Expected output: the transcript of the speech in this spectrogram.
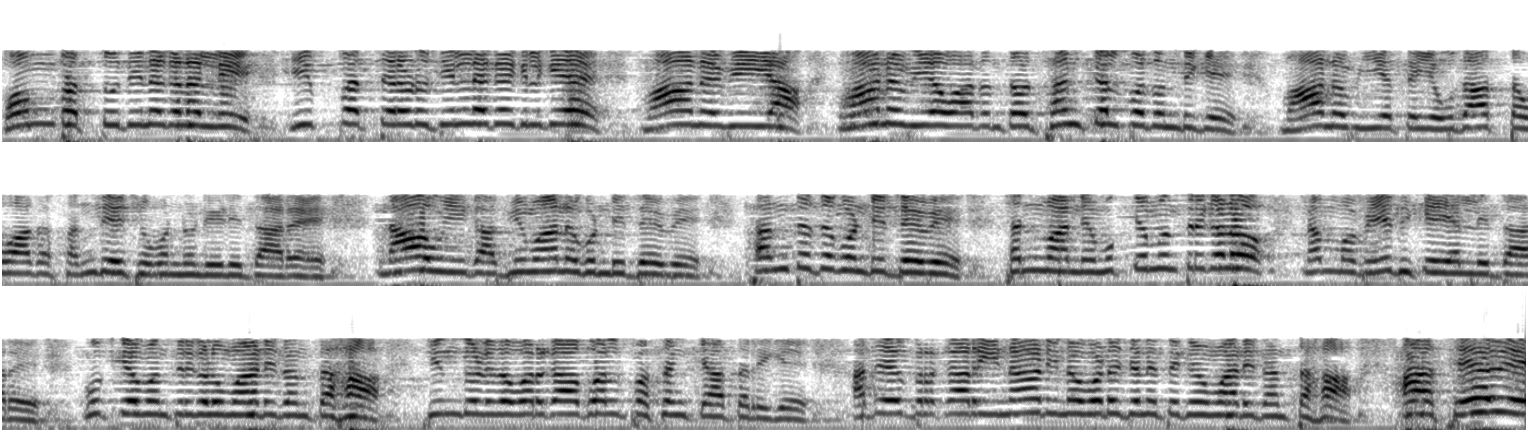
ಒಂಬತ್ತು ದಿನಗಳಲ್ಲಿ ಇಪ್ಪತ್ತೆರಡು ಜಿಲ್ಲೆಗಳಿಗೆ ಮಾನವೀಯ, ಮಾನವೀಯವಾದಂತಹ ಸಂಕಲ್ಪದೊಂದಿಗೆ ಮಾನವೀಯತೆಯ ಉದಾತ್ತವಾದ ಸಂದೇಶವನ್ನು ನೀಡಿದ್ದಾರೆ. ನಾವು ಈಗ ಅಭಿಮಾನಗೊಂಡಿದ್ದೇವೆ, ಸಂತಸಗೊಂಡಿದ್ದೇವೆ. ಸನ್ಮಾನ್ಯ ಮುಖ್ಯಮಂತ್ರಿಗಳು ನಮ್ಮ ವೇದಿಕೆಯಲ್ಲಿದ್ದಾರೆ. ಮುಖ್ಯಮಂತ್ರಿಗಳು ಮಾಡಿದಂತಹ ಹಿಂದುಳಿದ ವರ್ಗ ಅಲ್ಪಸಂಖ್ಯಾತರಿಗೆ, ಅದೇ ಪ್ರಕಾರ ಈ ನಾಡಿನ ಒಡ ಜನತೆಗೆ ಮಾಡಿದಂತಹ ಆ ಸೇವೆ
